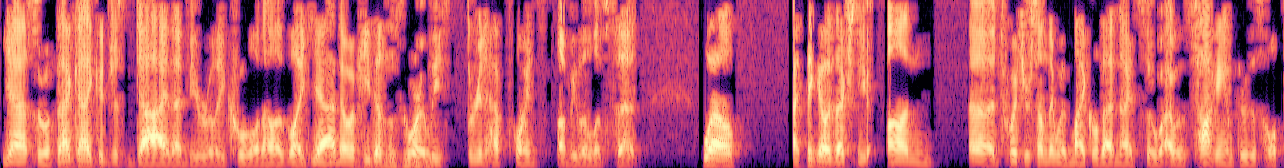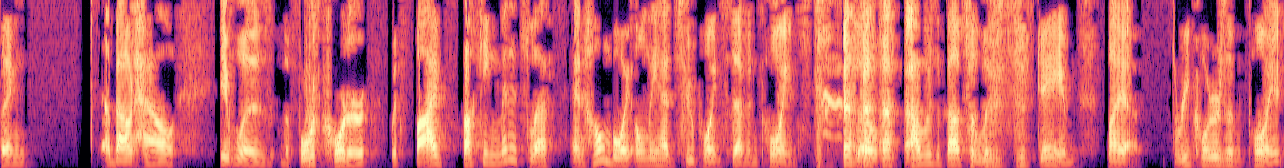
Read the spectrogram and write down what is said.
"Yeah, so if that guy could just die, that'd be really cool." And I was like, "Yeah, no, if he doesn't score at least three and a half points, I'll be a little upset." Well, I think I was actually on uh, Twitch or something with Michael that night, so I was talking him through this whole thing about how it was the fourth quarter with five fucking minutes left, and Homeboy only had 2.7 points. So I was about to lose this game by three quarters of a point.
